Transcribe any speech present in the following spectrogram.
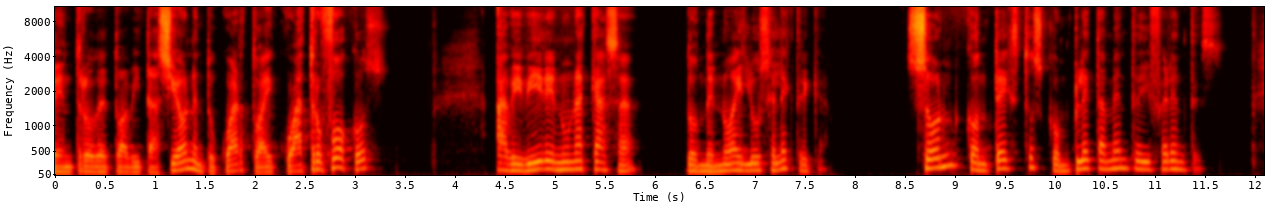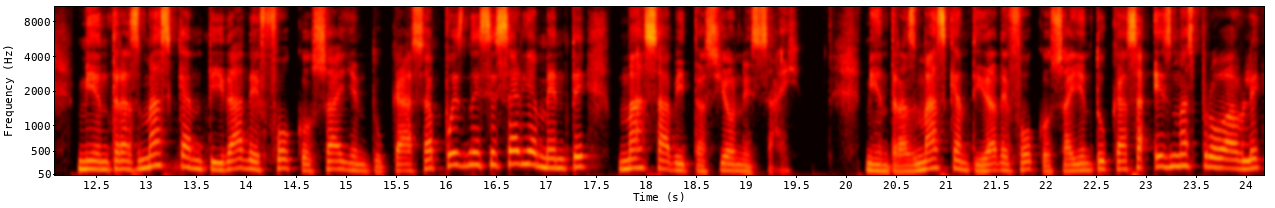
dentro de tu habitación, en tu cuarto, hay cuatro focos, a vivir en una casa donde no hay luz eléctrica. Son contextos completamente diferentes. Mientras más cantidad de focos hay en tu casa, pues necesariamente más habitaciones hay. Mientras más cantidad de focos hay en tu casa, es más probable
